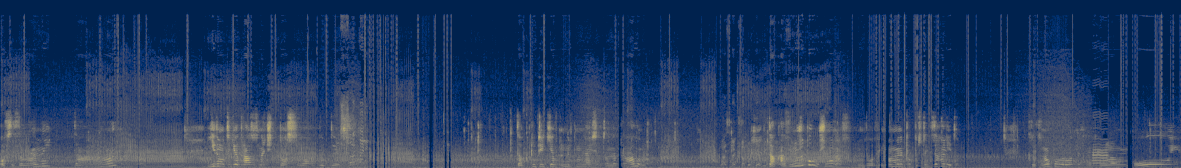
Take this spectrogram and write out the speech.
О, все зелений. Так. Їдемо тоді одразу, значить, до свого будинку. Так, тут як я не помиляюся, то направо. Так, а він уже порушив у нас. Ну бо він вам мене пропустить взагалі-то. Знову поворотник направо. Ой.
